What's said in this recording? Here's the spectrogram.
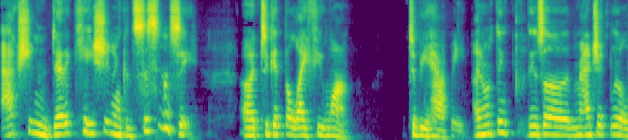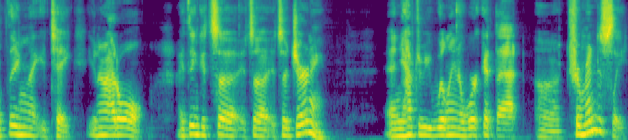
action, dedication, and consistency uh, to get the life you want to be happy. I don't think there's a magic little thing that you take, you know, at all. I think it's a it's a it's a journey, and you have to be willing to work at that uh, tremendously.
